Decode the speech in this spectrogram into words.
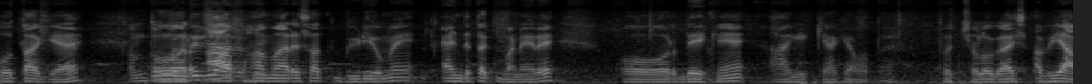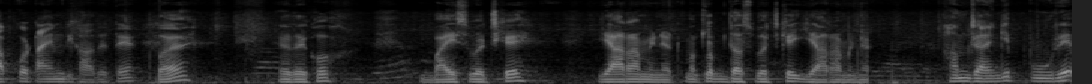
होता क्या है। हम तो और आप हमारे साथ वीडियो में एंड तक बने रहे और देखें आगे क्या क्या होता है। तो चलो गाइस अभी आपको टाइम दिखा देते हैं। है ये देखो बाईस बज के ग्यारह मिनट मतलब दस बज के ग्यारह मिनट। हम जाएँगे पूरे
